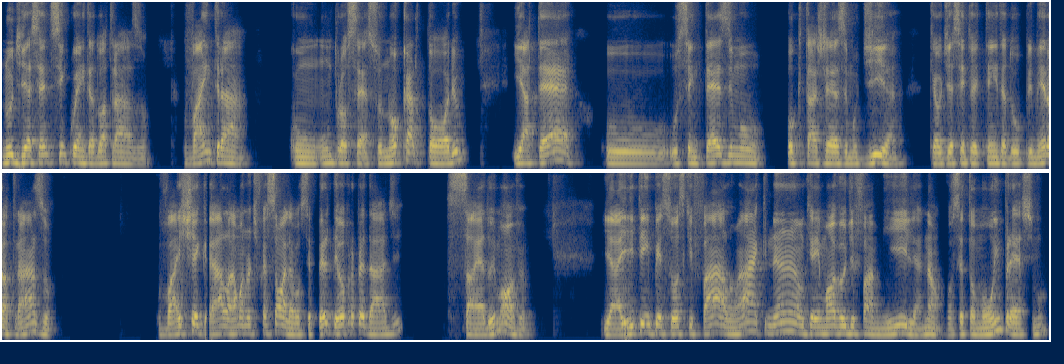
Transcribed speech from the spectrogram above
No dia 150 do atraso, vai entrar com um processo no cartório e até o, o centésimo octagésimo dia, que é o dia 180 do primeiro atraso, vai chegar lá uma notificação: olha, você perdeu a propriedade, saia do imóvel. E aí tem pessoas que falam: ah, que não, que é imóvel de família. Não, você tomou o um empréstimo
